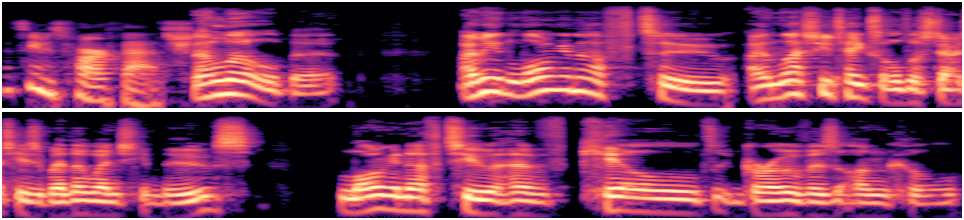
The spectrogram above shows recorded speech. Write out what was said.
that seems far fetched. A little bit. I mean, long enough to, unless she takes all the statues with her when she moves, long enough to have killed Grover's uncle,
